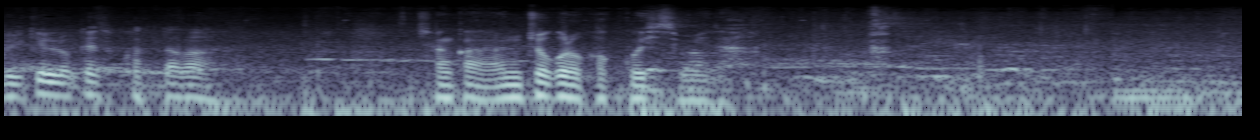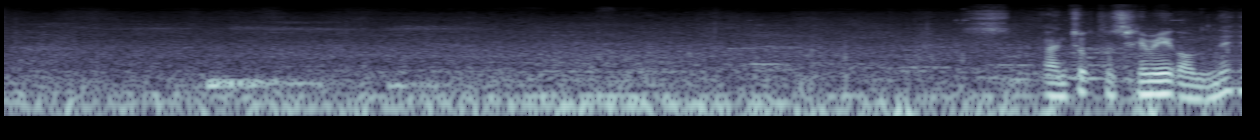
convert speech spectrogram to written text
물길로 계속 걷다가 잠깐 안쪽으로 걷고 있습니다 안쪽도 재미가 없네.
